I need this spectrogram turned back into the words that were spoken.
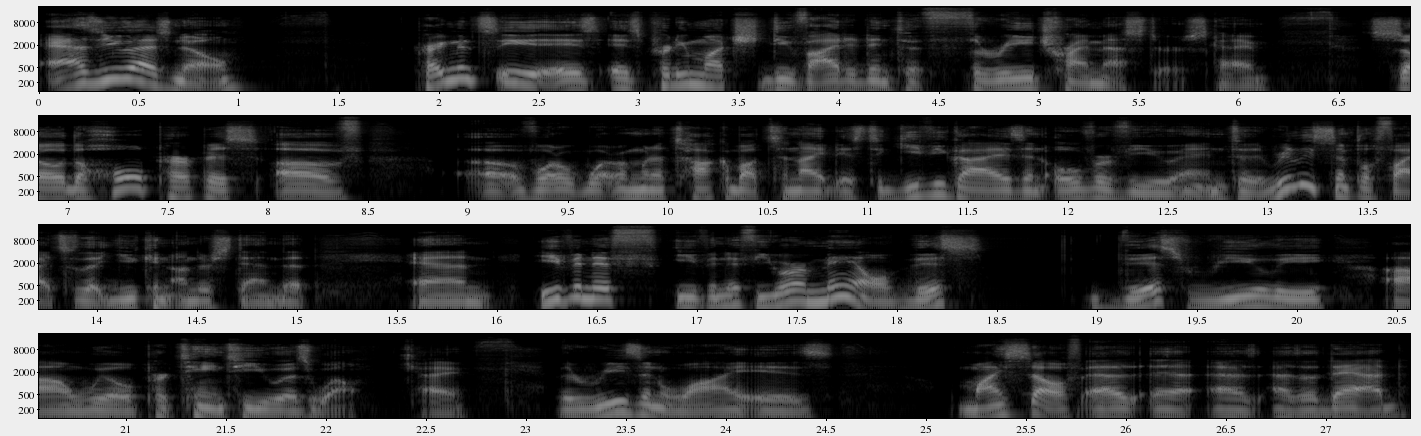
as you guys know, pregnancy is is pretty much divided into three trimesters. Okay, so the whole purpose of of what, what I'm going to talk about tonight is to give you guys an overview and to really simplify it so that you can understand that and even if even if you're a male, this this really uh, will pertain to you as well. Okay. The reason why is myself as as as a dad,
